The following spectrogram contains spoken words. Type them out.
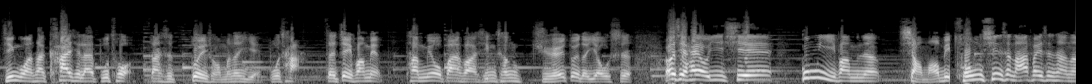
尽管它开起来不错，但是对手们呢也不差，在这方面它没有办法形成绝对的优势，而且还有一些。工艺方面的小毛病，从新胜达飞身上呢，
